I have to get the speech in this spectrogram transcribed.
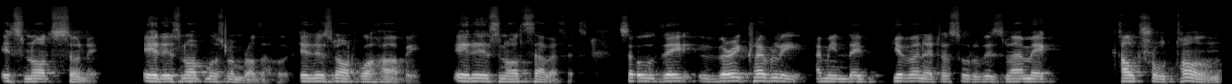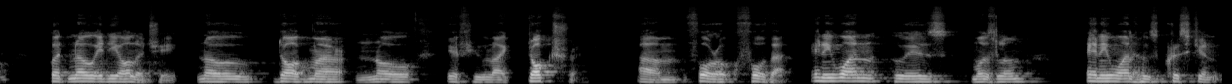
it's not Sunni, it is not Muslim Brotherhood, it is not Wahhabi, it is not Salafist. So they very cleverly, I mean, they've given it a sort of Islamic cultural tone, but no ideology, no dogma, no, if you like, doctrine um, for, for that. Anyone who is Muslim, anyone who's Christian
